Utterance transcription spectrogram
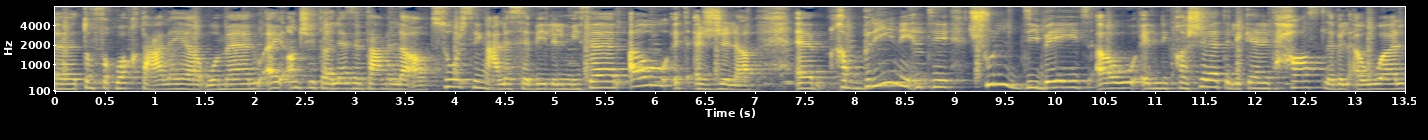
آه، تنفق وقت عليها ومال وأي أنشطة لازم تعمل لها outsourcing على سبيل المثال أو تأجلها. آه، خبريني أنت شو ال debates أو النقاشات اللي كانت حاصلة بالأول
